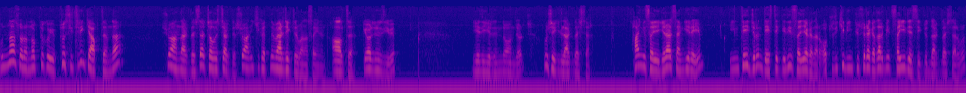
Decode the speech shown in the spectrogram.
Bundan sonra nokta koyup to string yaptığımda şu anda arkadaşlar çalışacaktır. Şu an iki katını verecektir bana sayının. 6. Gördüğünüz gibi 7 girdiğimde 14. Bu şekilde arkadaşlar. Hangi sayıyı girersem gireyim integer'ın desteklediği sayıya kadar 32 bin küsüre kadar bir sayı destekliyordu arkadaşlar bu.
